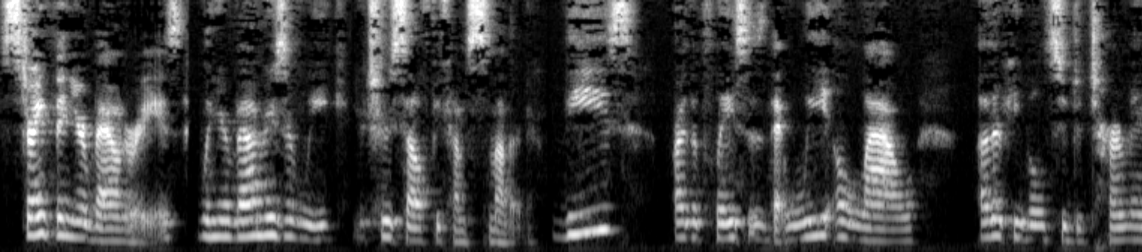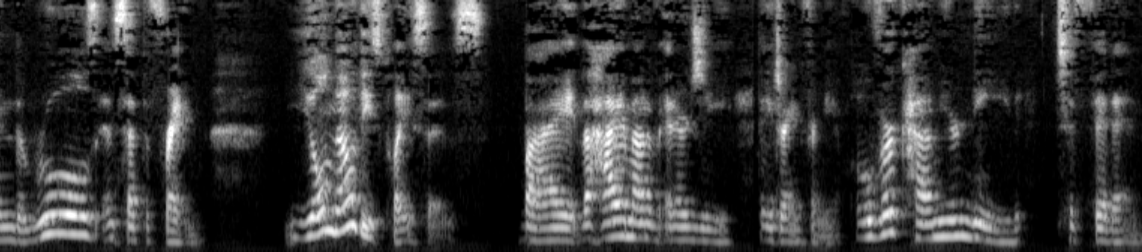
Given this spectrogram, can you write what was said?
Strengthen your boundaries. When your boundaries are weak, your true self becomes smothered. These are the places that we allow other people to determine the rules and set the frame. You'll know these places by the high amount of energy they drain from you. Overcome your need to fit in.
